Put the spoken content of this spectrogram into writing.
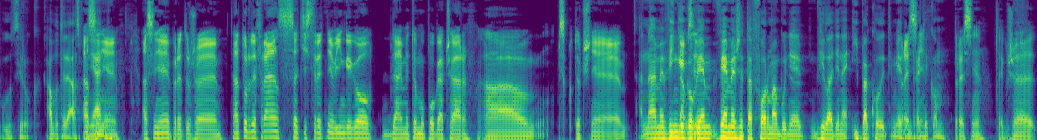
budúci rok. Alebo teda aspoň Asi ja nie. Asi nie, pretože na Tour de France sa ti stretne Vingego, dajme tomu Pogačar a skutočne... A najmä Vingego si... viem, vieme, že tá forma bude vyladená iba kvôli tým jedným presne, pretekom. Presne, takže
